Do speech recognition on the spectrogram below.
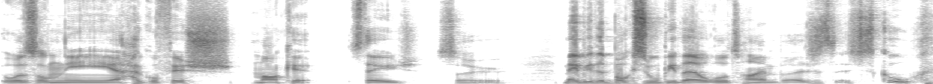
was on the Hagglefish market stage, so maybe the boxes will be there all the time. But it's just it's just cool.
